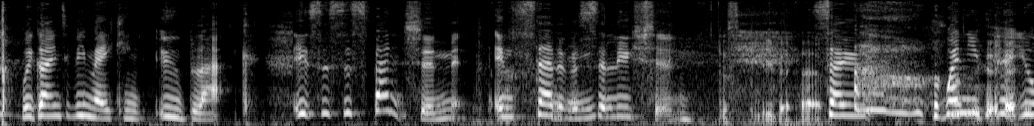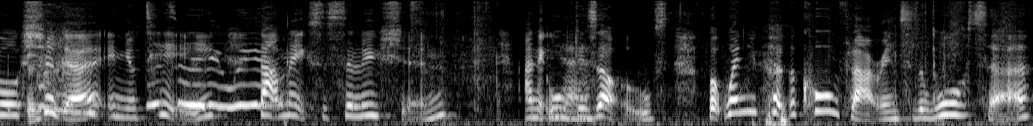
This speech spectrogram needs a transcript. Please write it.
We're going to be making oobleck. It's a suspension instead of a solution. Just leave it there. So when you put your sugar in your tea, really that makes a solution and it all Yeah. dissolves. But when you put the corn flour into the water,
